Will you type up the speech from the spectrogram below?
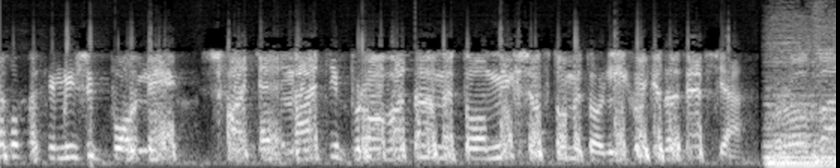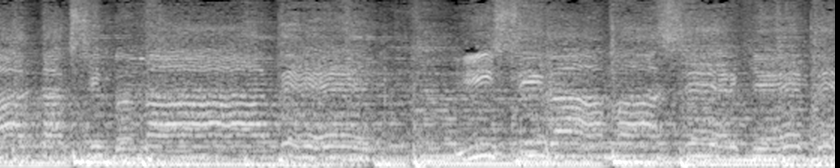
έχω πεθυμίσει πολύ σφακελάκι πρόβατα με το μίξ αυτό με το λύκο και τα τέτοια. Προβάτα ξυπνάτε Η σειρά μας έρχεται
